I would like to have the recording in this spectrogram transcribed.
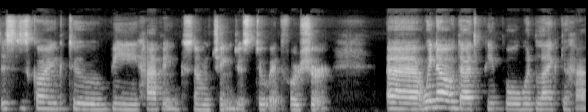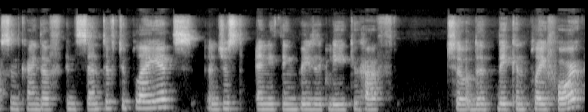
this is going to be having some changes to it for sure. Uh, we know that people would like to have some kind of incentive to play it, and just anything basically to have so that they can play for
